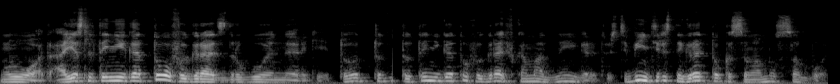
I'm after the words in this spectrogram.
Вот. А если ты не готов играть с другой энергией, то, то, то ты не готов играть в командные игры. То есть тебе интересно играть только самому с собой.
